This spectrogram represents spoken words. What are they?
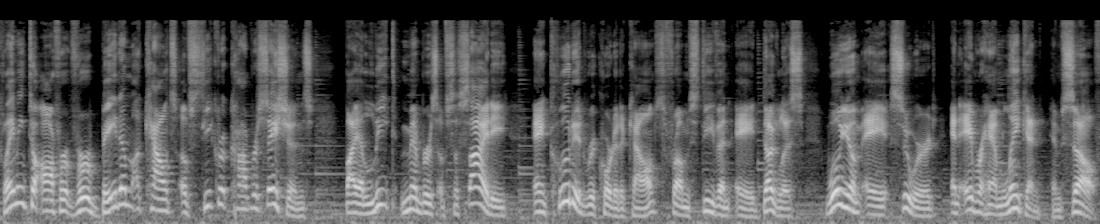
claiming to offer verbatim accounts of secret conversations by elite members of society, included recorded accounts from Stephen A. Douglas, William A. Seward, and Abraham Lincoln himself.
